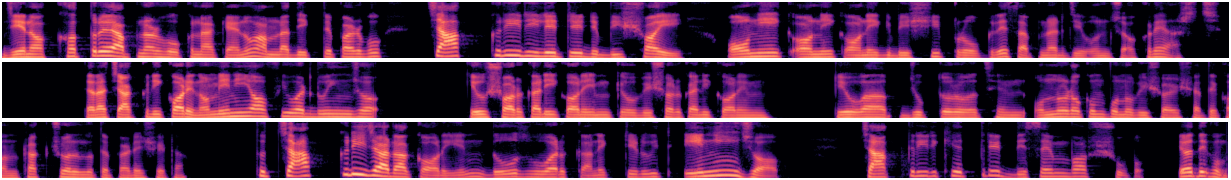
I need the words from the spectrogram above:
যে নক্ষত্রে আপনার হোক না কেন, আমরা দেখতে পারব চাকরি রিলেটেড বিষয়ে অনেক অনেক অনেক বেশি প্রোগ্রেস আপনার জীবনচক্রে আসছে। যারা চাকরি করেন many of you are doing job কেউ সরকারি করেন, কেউ বেসরকারি করেন কেউ বা যুক্ত রয়েছেন, অন্যরকম কোনো বিষয়ের সাথে কন্ট্রাকচুয়াল হতে পারে সেটা। তো চাকরি যারা করেন those who are connected with any job চাকরির ক্ষেত্রে ডিসেম্বর শুভ। এবার দেখুন,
